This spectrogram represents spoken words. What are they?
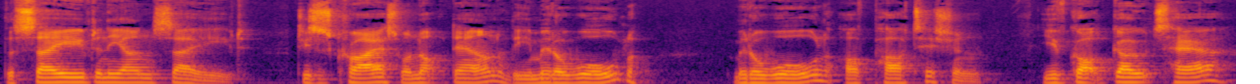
the saved and the unsaved. Jesus Christ will knock down the middle wall, middle wall of partition. You've got goat's hair,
